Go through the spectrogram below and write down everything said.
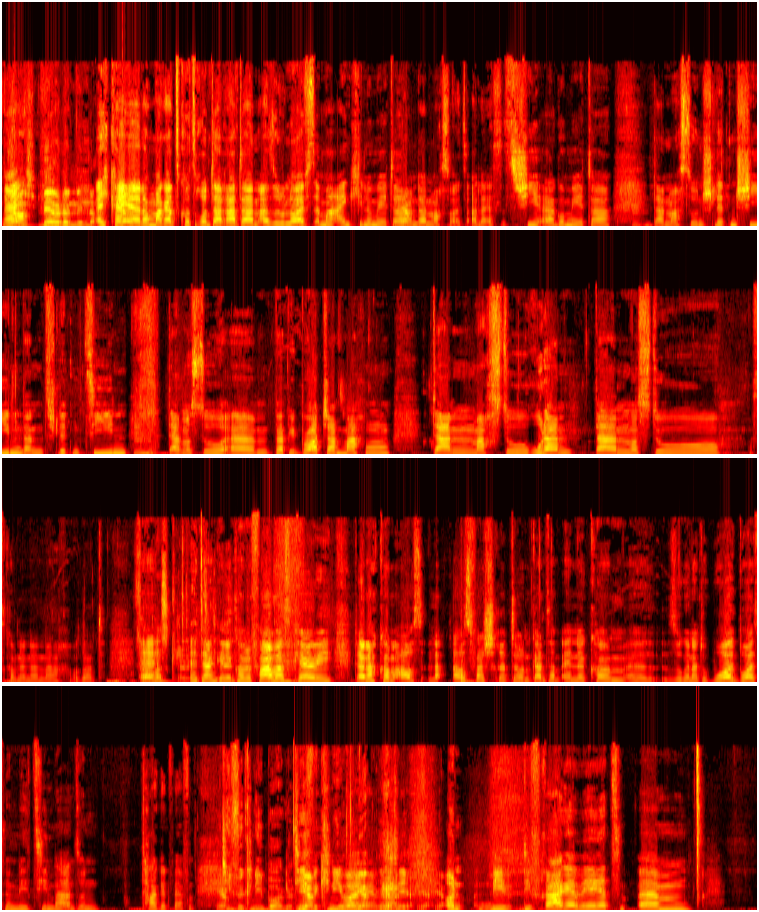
ja, ja ich, mehr oder minder. Ich kann ja. ja noch mal ganz kurz runterrattern. Also du läufst immer ein Kilometer ja. und dann machst du als allererstes Skiergometer, mhm. dann machst du einen Schlitten schieben, dann Schlitten ziehen, mhm. dann musst du ähm, Burpee Broadjump machen, dann machst du Rudern, dann musst du was kommt denn danach? Oh Gott. Farmers äh, Carry. Äh, danke, dann kommt eine Farmers Carry, danach kommen Aus, Ausfallschritte und ganz am Ende kommen äh, sogenannte Wallboys mit Medizinball an so ein Target werfen. Ja. Tiefe Kniebeuge. Tiefe ja. Kniebeuge, ja, richtig. Und die, die Frage wäre jetzt, ähm,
